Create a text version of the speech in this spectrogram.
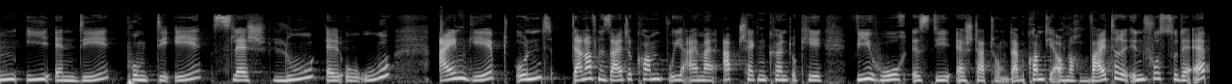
mind.de slash lu, L-O-U, eingebt und dann auf eine Seite kommt, wo ihr einmal abchecken könnt, okay, wie hoch ist die Erstattung. Da bekommt ihr auch noch weitere Infos zu der App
